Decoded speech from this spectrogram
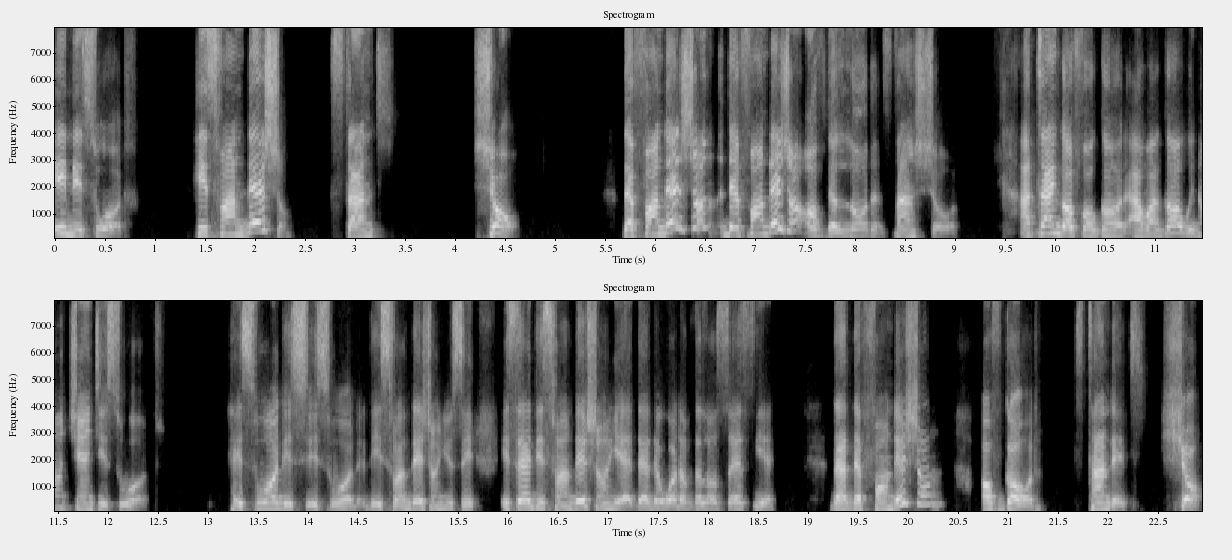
in his word, his foundation stands sure. The foundation, the foundation of the Lord stands sure. I thank God for God. Our God will not change his word. His word is his word. This foundation, you see, he said this foundation here, the, the word of the Lord says here, that the foundation of God standeth sure.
